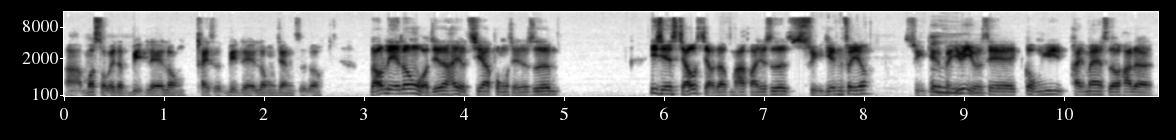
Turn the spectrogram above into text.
啊，我们所谓的 bid 雷龙，开始 bid 雷龙这样子咯。然后雷龙我觉得还有其他风险，就是一些小小的麻烦，就是水电费哦，水电费，因为有些公寓拍卖的时候它的。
